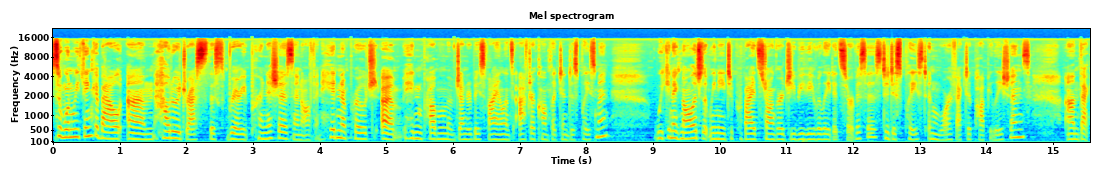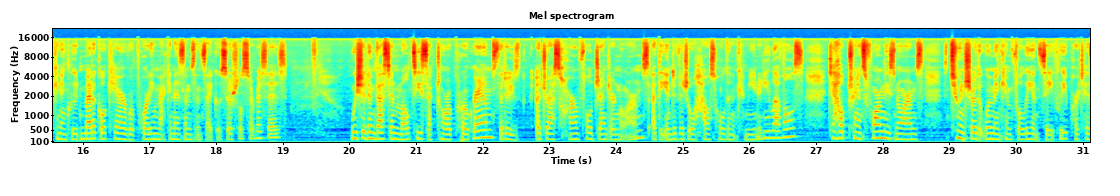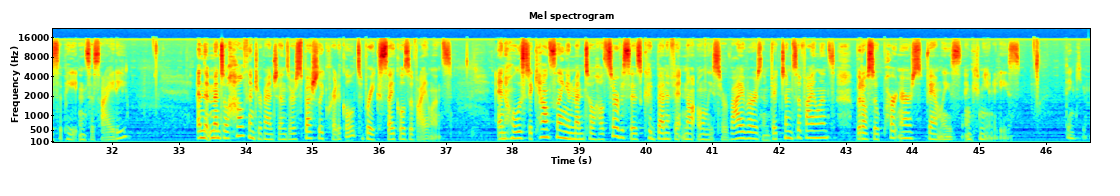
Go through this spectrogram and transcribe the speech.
So when we think about um, how to address this very pernicious and often hidden approach, um, hidden problem of gender-based violence after conflict and displacement, We can acknowledge that we need to provide stronger GBV related services to displaced and war affected populations. Um, that can include medical care, reporting mechanisms, and psychosocial services. We should invest in multi sectoral programs that address harmful gender norms at the individual household and community levels to help transform these norms to ensure that women can fully and safely participate in society. And that mental health interventions are especially critical to break cycles of violence. And holistic counseling and mental health services could benefit not only survivors and victims of violence, but also partners, families, and communities. Thank you.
